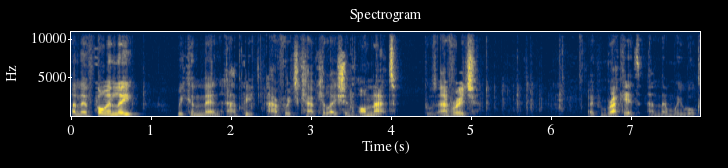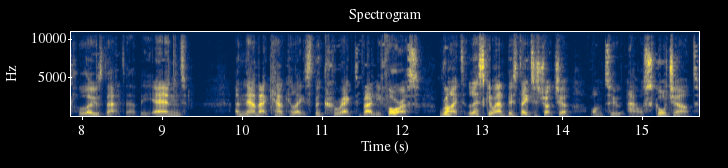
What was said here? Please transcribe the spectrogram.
And then finally, we can then add the average calculation on that. Equals average, open bracket, and then we will close that at the end. And now that calculates the correct value for us. Right, let's go add this data structure onto our score chart.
